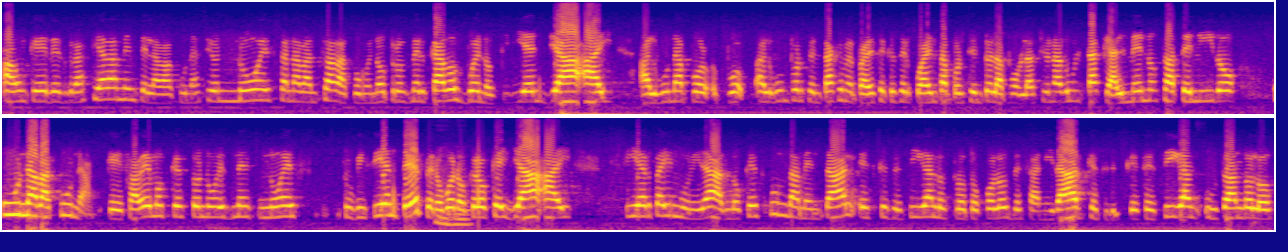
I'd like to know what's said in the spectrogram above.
aunque desgraciadamente la vacunación no es tan avanzada como en otros mercados, bueno, si bien ya hay alguna por, algún porcentaje, me parece que es el 40% de la población adulta que al menos ha tenido una vacuna, que sabemos que esto no es no es suficiente, pero bueno, creo que ya hay cierta inmunidad. Lo que es fundamental es que se sigan los protocolos de sanidad, que se, sigan usando los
